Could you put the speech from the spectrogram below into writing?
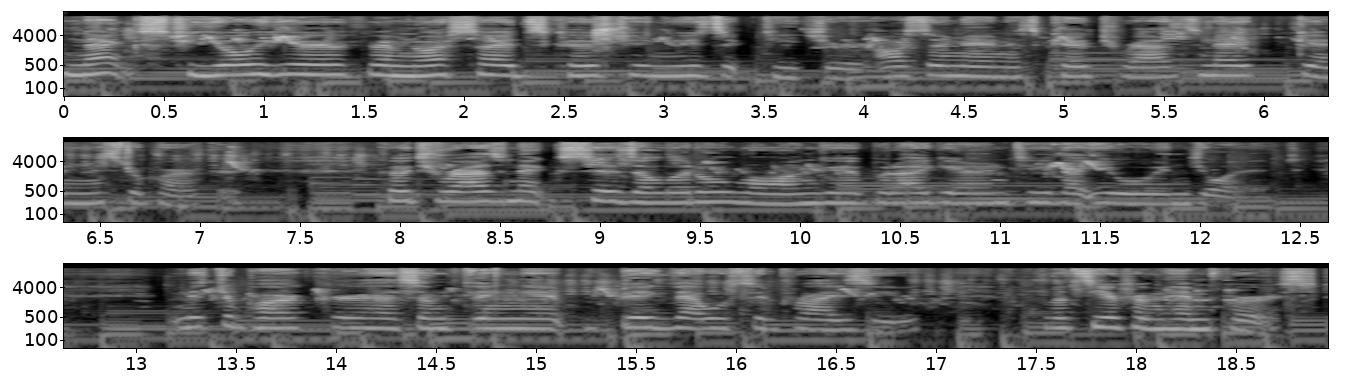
Next, you'll hear from Northside's coach and music teacher, also known as Coach Rasnake and Mr. Parker. Coach Rasnake's is a little longer, but I guarantee that you will enjoy it. Mr. Parker has something big that will surprise you. Let's hear from him first.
